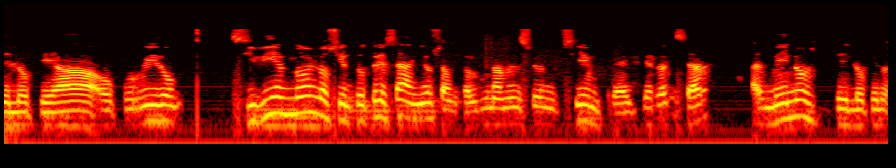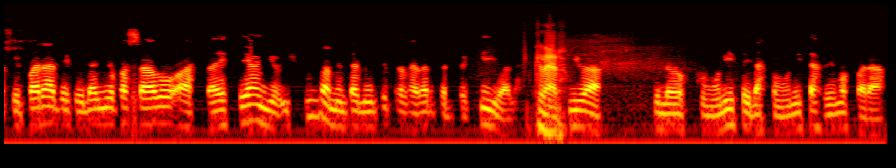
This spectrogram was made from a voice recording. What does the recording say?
de lo que ha ocurrido si bien no en los 103 años, aunque alguna mención siempre hay que realizar, al menos de lo que nos separa desde el año pasado hasta este año y fundamentalmente trasladar perspectiva, la perspectiva que los comunistas y las comunistas vemos para,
